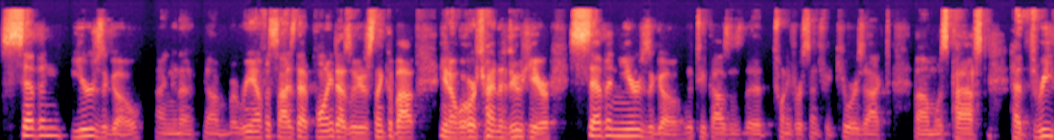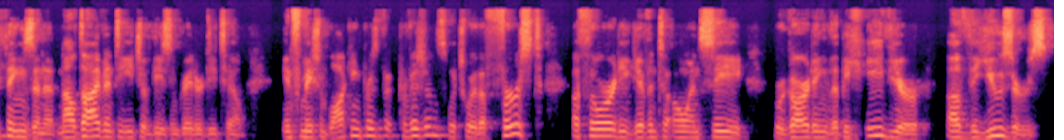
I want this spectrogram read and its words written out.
seven years ago. I'm going to um, reemphasize that point as we just think about you know what we're trying to do here. Seven years ago, the 2000 the 21st Century Cures Act um, was passed, had three things in it, and I'll dive into each of these in greater detail information blocking provisions, which were the first authority given to ONC regarding the behavior of the users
